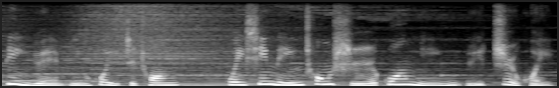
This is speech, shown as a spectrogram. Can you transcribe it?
订阅明慧之窗，为心灵充实光明与智慧。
